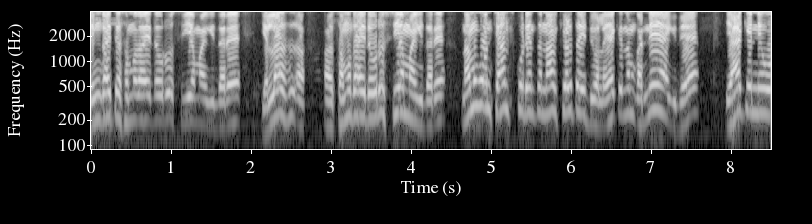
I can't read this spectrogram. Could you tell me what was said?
ಲಿಂಗಾಯತ ಸಮುದಾಯದವರು ಸಿ ಎಂ ಆಗಿದ್ದಾರೆ, ಎಲ್ಲ ಸಮುದಾಯದವರು ಸಿ ಎಂ ಆಗಿದ್ದಾರೆ ನಮಗೊಂದು ಚಾನ್ಸ್ ಕೊಡಿ ಅಂತ ನಾವು ಕೇಳ್ತಾ ಇದ್ವಲ್ಲ ಯಾಕೆ ನಮ್ಗೆ ಅನ್ಯಾಯ ಆಗಿದೆ? ಯಾಕೆ ನೀವು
